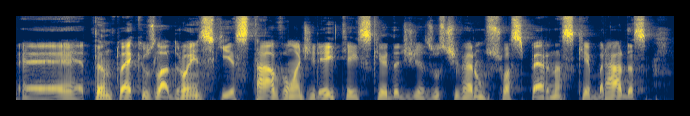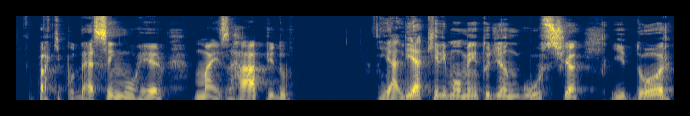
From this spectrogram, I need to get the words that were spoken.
É, tanto é que os ladrões que estavam à direita e à esquerda de Jesus tiveram suas pernas quebradas para que pudessem morrer mais rápido. E ali, aquele momento de angústia e dor,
